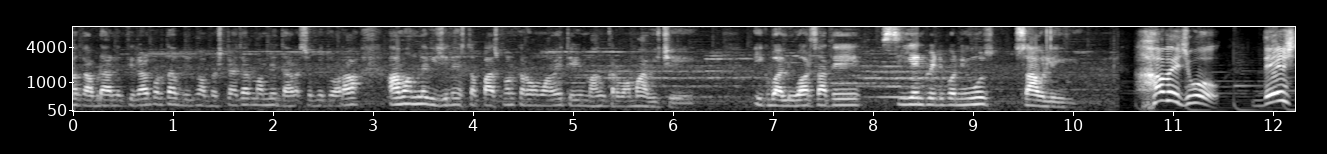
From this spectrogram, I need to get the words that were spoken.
બ્રિજમાં ગાબડા અને તિરાડ પડતા બ્રિજમાં ભ્રષ્ટાચાર મામલે ધારાસભ્ય દ્વારા આ મામલે વિજિલન્સ તપાસ પણ કરવામાં આવે તેવી માંગ કરવામાં આવી છે. ઇકબાલ લુહાર સાથે CN twenty four news, Savli. હવે જુઓ, દેશ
